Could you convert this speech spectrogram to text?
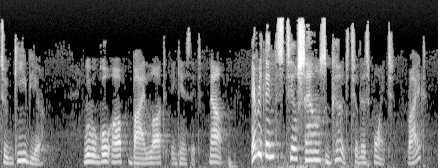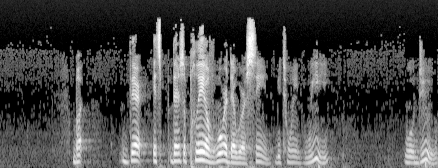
to Gibeah we will go up by lot against it. Now, everything still sounds good to this point, right? But there, it's, there's a play of word that we're seeing between we will do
